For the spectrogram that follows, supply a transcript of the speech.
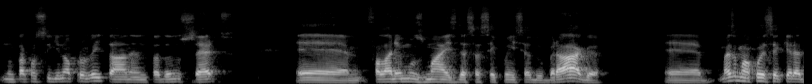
não está conseguindo aproveitar, né? Não está dando certo. É, falaremos mais dessa sequência do Braga é, mais uma coisa que você queira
